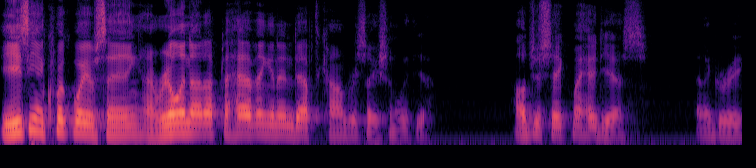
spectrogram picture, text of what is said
easy and quick way of saying, I'm really not up to having an in depth conversation with you. I'll just shake my head yes and agree.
